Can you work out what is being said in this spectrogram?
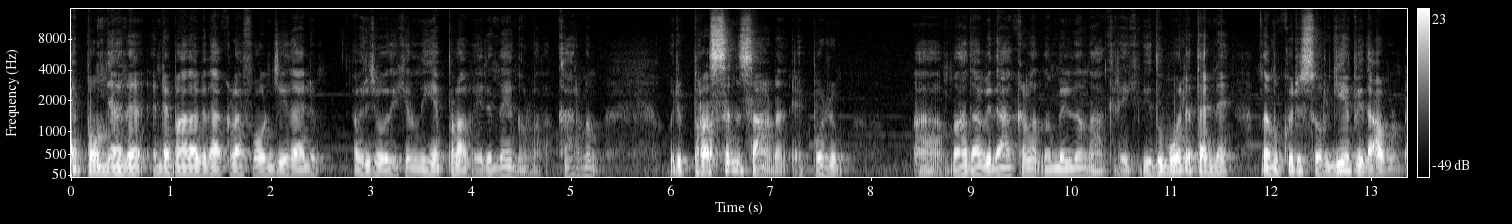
എപ്പം ഞാൻ എന്റെ മാതാപിതാക്കളെ ഫോൺ ചെയ്താലും അവർ ചോദിക്കുന്നത് നീ എപ്പോഴാണ് എന്നുള്ളത്. കാരണം ഒരു പ്രസൻസാണ് എപ്പോഴും മാതാപിതാക്കൾ നമ്മിൽ നിന്ന് ആഗ്രഹിക്കുന്നത്. ഇതുപോലെ തന്നെ നമുക്കൊരു സ്വർഗീയ പിതാവുണ്ട്.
